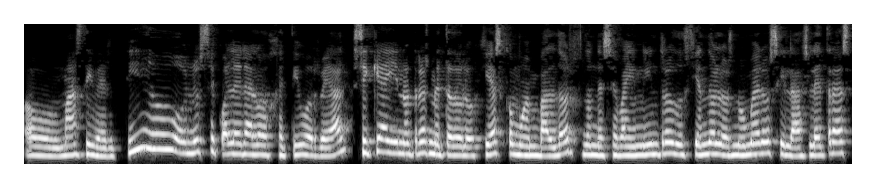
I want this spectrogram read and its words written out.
o más divertido o no sé cuál era el objetivo real. Sí que hay en otras metodologías como en Waldorf donde se van introduciendo los números y las letras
